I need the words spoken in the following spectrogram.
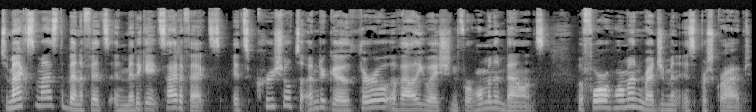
To maximize the benefits and mitigate side effects, it's crucial to undergo thorough evaluation for hormone imbalance before a hormone regimen is prescribed.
